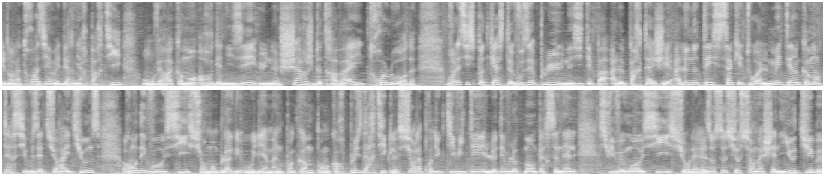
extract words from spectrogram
Et dans la troisième et dernière partie, on verra comment organiser une charge de travail trop lourde. Voilà si ce podcast vous a plu, n'hésitez pas à le partager, à le noter 5 étoiles, mettez un commentaire si vous êtes sur iTunes. Rendez-vous aussi sur mon blog williaman.com pour encore plus d'articles sur la productivité, le développement personnel. Suivez-moi aussi sur les réseaux sociaux, sur ma chaîne YouTube,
